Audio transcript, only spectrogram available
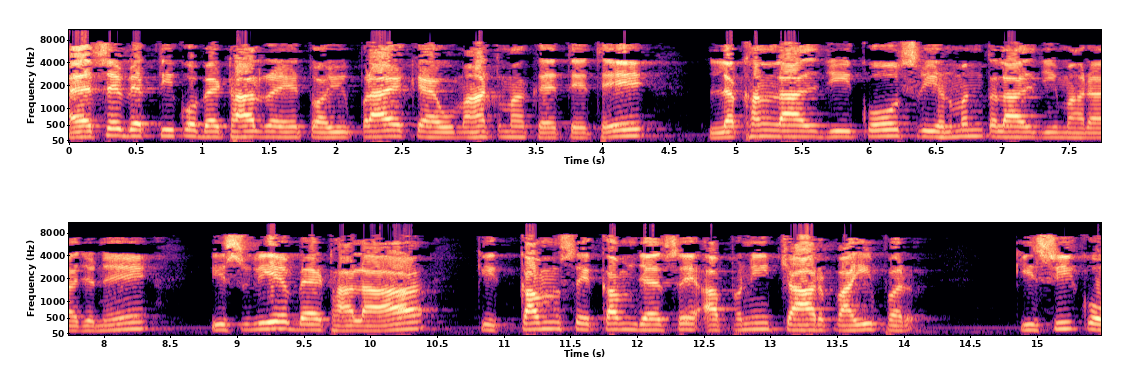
ऐसे व्यक्ति को बैठाल रहे हैं तो अभिप्राय क्या है वो महात्मा कहते थे, लखनलाल जी को श्री हनुमंत लाल जी महाराज ने इसलिए बैठाला कि कम से कम जैसे अपनी चारपाई पर किसी को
